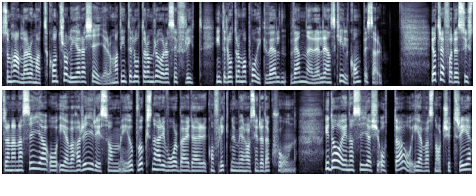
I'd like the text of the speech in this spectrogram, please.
som handlar om att kontrollera tjejer, om att inte låta dem röra sig fritt, inte låta dem ha pojkvänner eller ens killkompisar. Jag träffade systrarna Nasia och Eva Hariri som är uppvuxna här i Vårberg där konflikt numera har sin redaktion. Idag är Nasia 28 och Eva snart 23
